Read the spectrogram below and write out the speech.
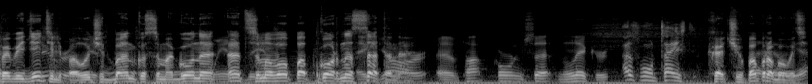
Победитель получит банку самогона от самого попкорна Сатана. Хочу попробовать.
